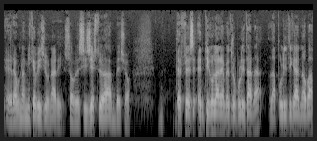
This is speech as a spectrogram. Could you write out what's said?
era una mica visionari sobre si gestionàvem bé això. Després hem tingut l'àrea metropolitana, la política no, va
